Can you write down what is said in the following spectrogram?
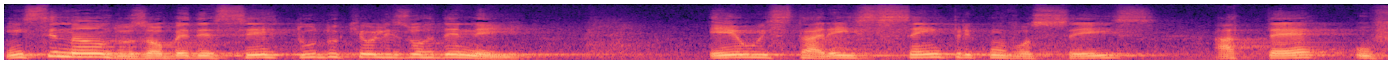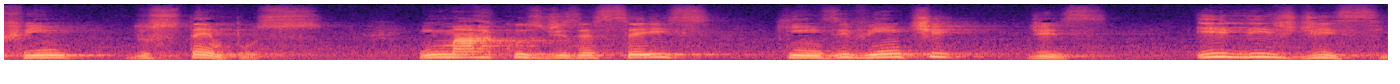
ensinando-os a obedecer tudo o que eu lhes ordenei. Eu estarei sempre com vocês até o fim dos tempos. Em Marcos 16, 15 e 20, diz: e lhes disse:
